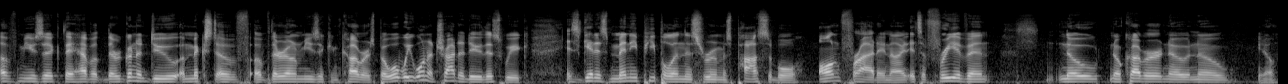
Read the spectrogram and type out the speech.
of music. They have a, they're going to do a mix of, of their own music and covers. But what we want to try to do this week is get as many people in this room as possible on Friday night. It's a free event. No no cover, no no, you know,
